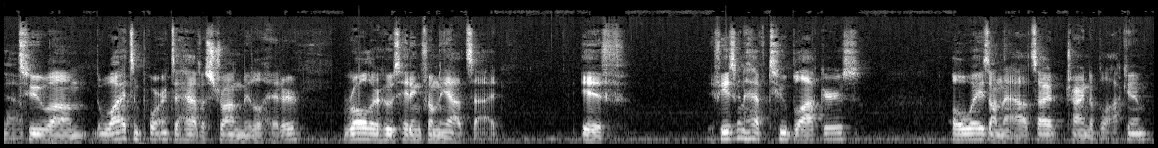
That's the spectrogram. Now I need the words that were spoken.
Yeah, to um, why it's important to have a strong middle hitter, roller who's hitting from the outside. If if he's going to have two blockers always on the outside trying to block him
